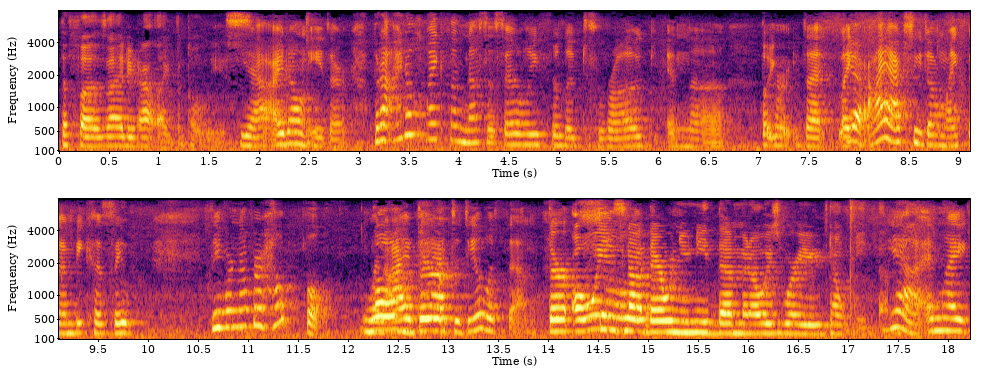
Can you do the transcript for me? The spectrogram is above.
the fuzz. I do not like the police. Yeah, I don't either. But I don't like them necessarily for the drug and the Like- that. Like yeah. I actually don't like them because they they were never helpful when Well, I've had to deal with them. They're always So- not there when you need them and always where you don't need them. Yeah, and like,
